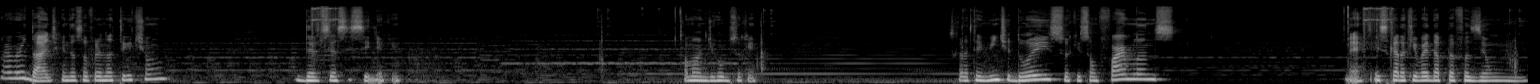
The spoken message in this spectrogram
É verdade, quem tá sofrendo attrition deve ser a Sicília aqui. Calma, derruba isso aqui. Os caras tem 22, isso aqui são farmlands. É, esse cara aqui vai dar pra fazer um...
